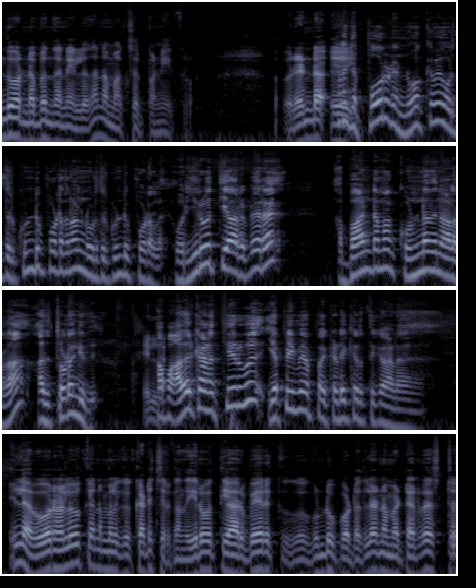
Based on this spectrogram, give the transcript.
இந்த ஒரு நிபந்தனையில் தான் நம்ம அக்செப்ட் பண்ணியிருக்கிறோம். ரெண்டா இந்த போரோட நோக்கமே ஒருத்தர் குண்டு போட்டதுனால ஒருத்தர் குண்டு போடலை. ஒரு இருபத்தி ஆறு பேரை அபாண்டமாக கொன்னதுனால தான் அது தொடங்குது. அப்போ அதற்கான தீர்வு எப்பயுமே அப்போ கிடைக்கிறதுக்கான இல்லை ஓரளவுக்கு நம்மளுக்கு கிடைச்சிருக்கு. அந்த இருபத்தி ஆறு பேருக்கு குண்டு போட்டதில் நம்ம டெரரிஸ்ட்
